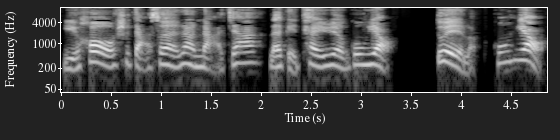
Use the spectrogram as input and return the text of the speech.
以后是打算让哪家来给太医院供药。对了，供药。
